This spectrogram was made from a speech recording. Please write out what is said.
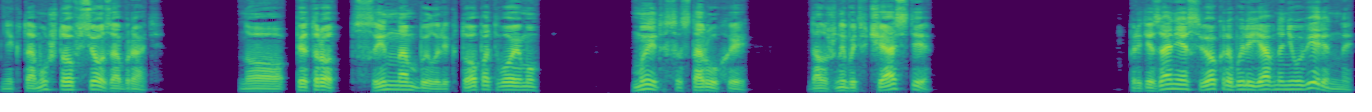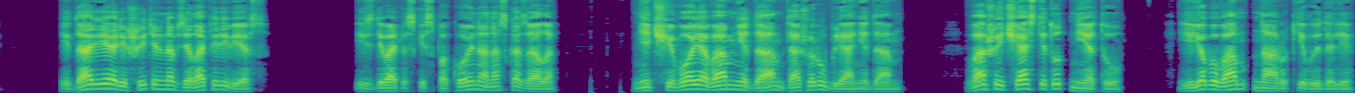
Не к тому, что все забрать. Но Петро сын нам был или кто, по-твоему? мы со старухой должны быть в части. Притязания свекра были явно неуверенны, и Дарья решительно взяла перевес. Издевательски спокойно она сказала: Ничего я вам не дам, даже рубля не дам. Вашей части тут нету. Ее бы вам на руки выдали.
